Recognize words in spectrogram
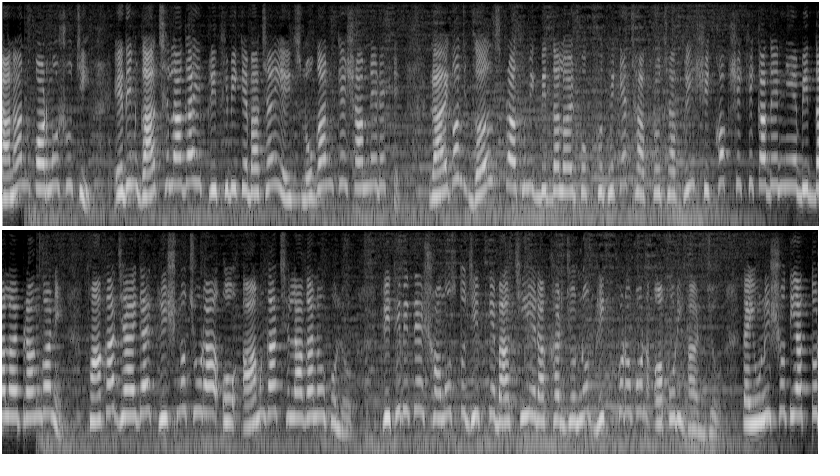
নানান কর্মসূচি। এদিন গাছ লাগাই, পৃথিবীকে বাঁচাই এই স্লোগানকে সামনে রেখে রায়গঞ্জ গার্লস প্রাথমিক বিদ্যালয়ের পক্ষ থেকে ছাত্রছাত্রী, শিক্ষক, শিক্ষিকাদের নিয়ে বিদ্যালয় প্রাঙ্গণে ফাঁকা জায়গায় কৃষ্ণচূড়া ও আম গাছ লাগানো হলো। পৃথিবীতে সমস্ত জীবকে বাঁচিয়ে রাখার জন্য বৃক্ষরোপণ অপরিহার্য। তাই উনিশশো তিয়াত্তর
